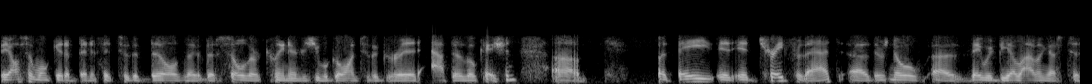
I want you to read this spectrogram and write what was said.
They also won't get a benefit to the bill. The, the solar clean energy will go onto the grid at their location. Uh, but they it, it trade for that. Uh, there's no uh, they would be allowing us to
